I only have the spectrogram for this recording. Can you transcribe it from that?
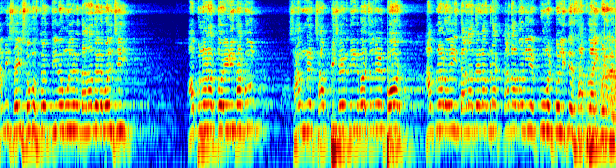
আমি সেই সমস্ত তৃণমূলের দাদাদের বলছি, আপনারা তৈরি থাকুন। সামনে ছাব্বিশের নির্বাচনের পর আপনার ওই দাদাদের আমরা কাদা বানিয়ে কুমোরটলিতে সাপ্লাই করে দেব।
